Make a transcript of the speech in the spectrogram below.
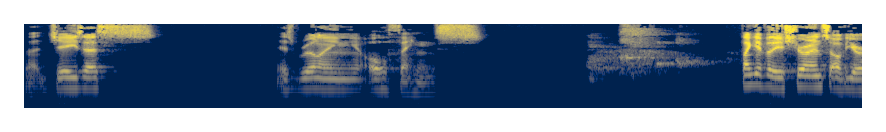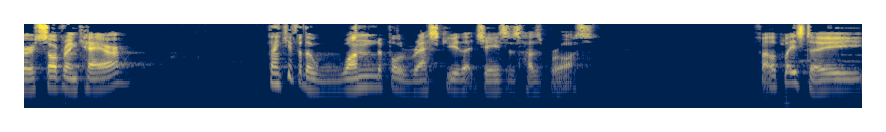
That Jesus is ruling all things. Thank you for the assurance of your sovereign care Thank you for the wonderful rescue that Jesus has brought. Father, please do,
